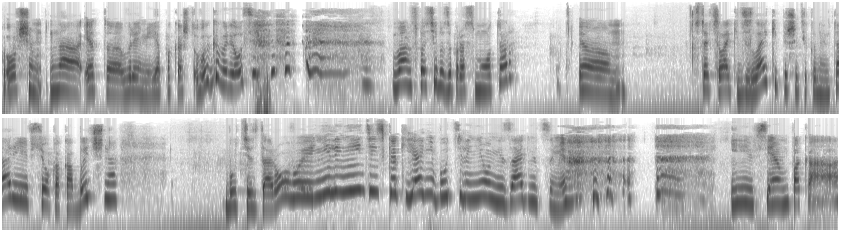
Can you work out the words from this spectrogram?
В общем, на это время я пока что выговорилась. Вам спасибо за просмотр. Эм, ставьте лайки, дизлайки, пишите комментарии. Все как обычно. Будьте здоровы, не ленитесь, как я, не будьте ленивыми задницами. И всем пока!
